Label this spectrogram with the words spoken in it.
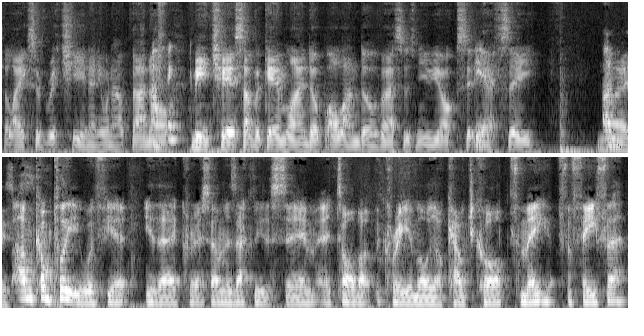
the likes of Richie and anyone out there. I know think- me and Chase have a game lined up: Orlando versus New York City Yeah. FC. nice. I'm, I'm completely with you. You there, Chris. I'm exactly the same. It's all about the career mode or couch co-op for me for FIFA.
